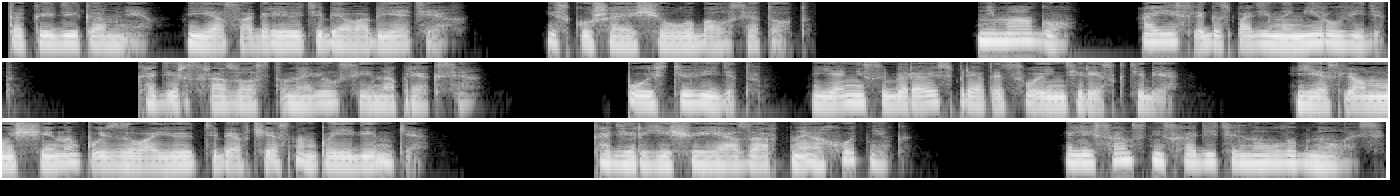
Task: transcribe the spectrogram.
«Так иди ко мне, я согрею тебя в объятиях», — искушающе улыбался тот. «Не могу. А если господин Эмир увидит?» Кадир сразу остановился и напрягся. Пусть увидит. Я не собираюсь прятать свой интерес к тебе. Если он мужчина, пусть завоюет тебя в честном поединке. Кадир еще и азартный охотник. Лейсан снисходительно улыбнулась.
